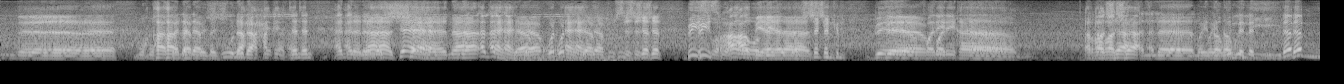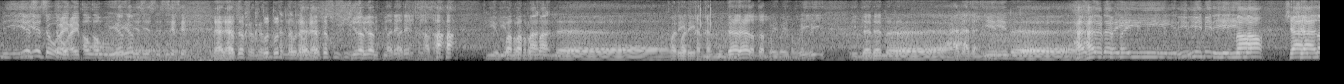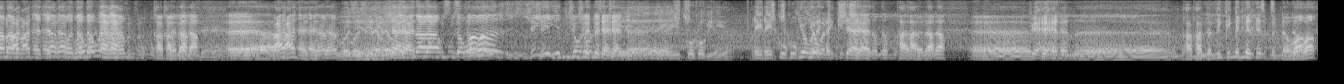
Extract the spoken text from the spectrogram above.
مقابلة مجنونة حقيقة أننا شاهدنا الأهداف والأهداف تسجل بسرعة وبهذا الشكل بفريق الرجاء البيضاوي الذي لم يستوعب أو لم يستسيغ الهدف كنظن انه الهدف سجل بطريقه خطا في مرمى فريق الوداد البيضاوي. اذا على العين هدفين لمثلهما شاهدنا اربعه اهداف وهذا هو الاهم في المقابلة. اربعه اهداف وشاهدنا مستوى جيد الجوله الثانية هيتشكوكية هيتشكوكية ولكن شاهدنا مقابلة. فعلا مقابلة. اللي كنا كنتمناوها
